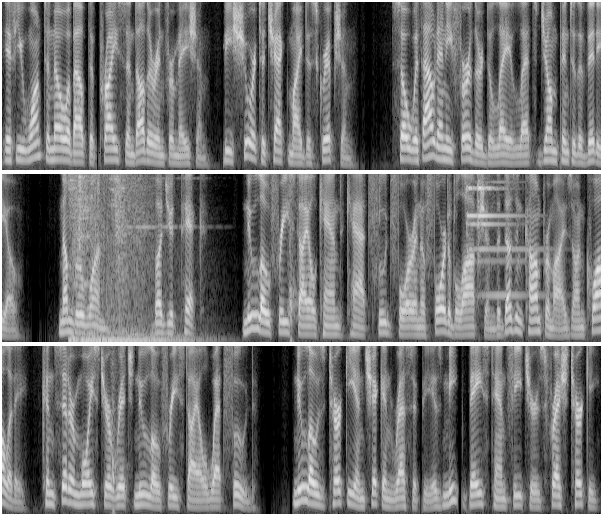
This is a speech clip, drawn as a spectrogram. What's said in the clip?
If you want to know about the price and other information, be sure to check my description. So without any further delay let's jump into the video. Number 1. Budget Pick Nulo Freestyle Canned Cat Food for an affordable option that doesn't compromise on quality. Consider moisture-rich Nulo Freestyle Wet Food. Nulo's turkey and chicken recipe is meat-based and features fresh turkey,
